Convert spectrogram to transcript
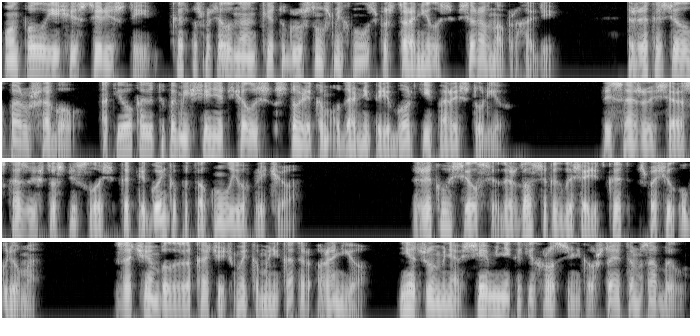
Он подал ей чистые листы. Кэт посмотрела на анкету, грустно усмехнулась, посторонилась. Все равно проходи. Жека сделал пару шагов. От его каюты помещение отличалось столиком у дальней переборки и парой стульев. Присаживайся, рассказывай, что стряслось. Кэт легонько подтолкнул его в плечо. Жека уселся, дождался, когда сядет Кэт, спросил угрюмо. Зачем было закачивать мой коммуникатор вранье? Нет же у меня в семье никаких родственников, что я там забыл?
